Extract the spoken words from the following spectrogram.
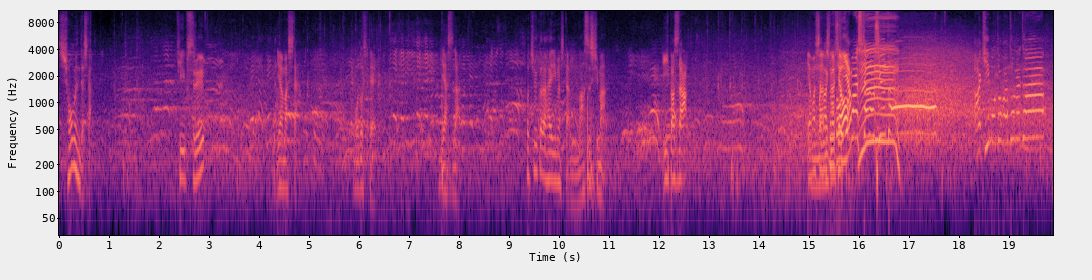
正面でした。キープする。山下。戻して。安田。途中から入りました。増島。いいパスだ。山下のシュート。山下のシュート秋元が止めた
